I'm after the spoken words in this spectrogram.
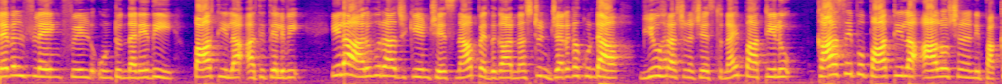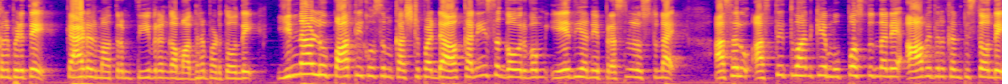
లెవెల్ ప్లేయింగ్ ఫీల్డ్ ఉంటుందనేది పార్టీల అతి తెలివి. ఇలా అరువు రాజకీయం చేసినా పెద్దగా నష్టం జరగకుండా వ్యూహరచన చేస్తున్నాయి పార్టీలు. కాసేపు పార్టీల ఆలోచనని పక్కన పెడితే క్యాడర్ మాత్రం తీవ్రంగా మదనపడుతోంది. ఇన్నాళ్ళు పార్టీ కోసం కష్టపడ్డా కనీస గౌరవం ఏది అనే ప్రశ్నలొస్తున్నాయి. అసలు అస్తిత్వానికే ముప్పొస్తుందనే ఆవేదన కనిపిస్తోంది.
